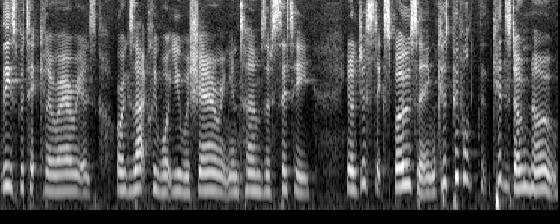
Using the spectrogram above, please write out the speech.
these particular areas or exactly what you were sharing in terms of Citi you know just exposing because people kids don't know.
